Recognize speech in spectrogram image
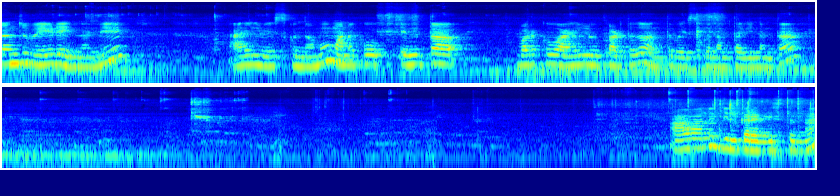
గంజు వేడైందండి. ఆయిల్ వేసుకుందాము. మనకు ఎంత వరకు ఆయిల్ పడుతుందో అంత వేసుకున్నాం తగినంత. ఆవాలు జీలకర్ర వేస్తున్నా.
